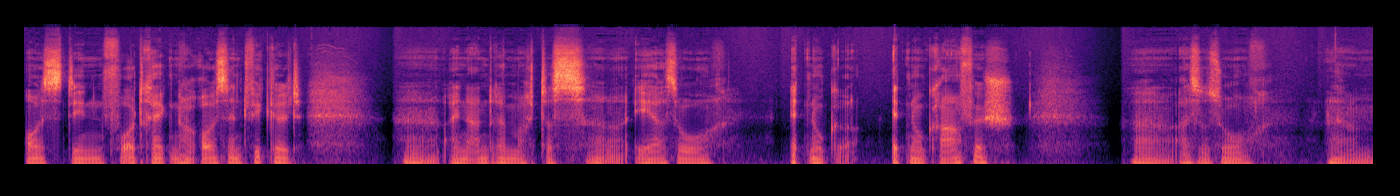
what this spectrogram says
aus den Vorträgen heraus entwickelt. Äh, eine andere macht das äh, eher so ethnogra ethnografisch, äh, also so, ähm,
